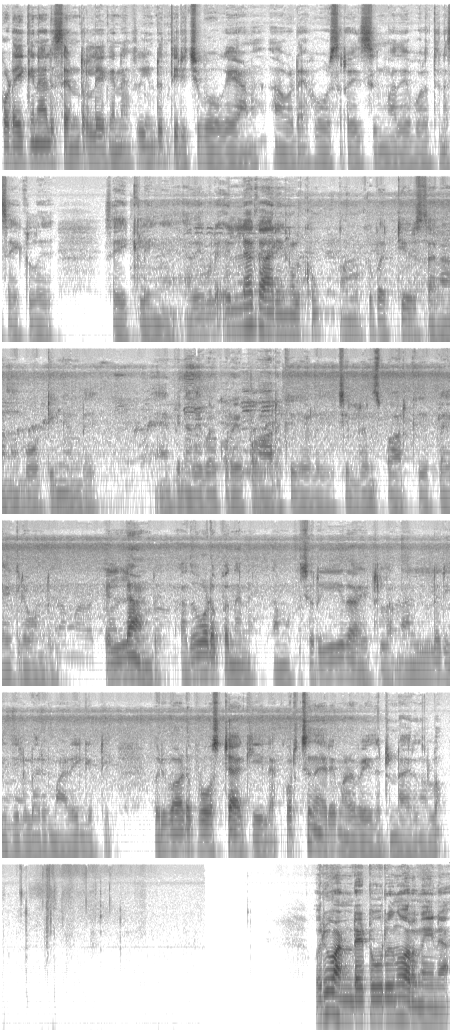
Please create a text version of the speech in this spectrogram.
കൊടൈക്കനാൽ സെന്ററിലേക്ക് തന്നെ വീണ്ടും തിരിച്ചു പോവുകയാണ്. അവിടെ ഹോഴ്സ് റേസും അതേപോലെ തന്നെ സൈക്കിൾ സൈക്ലിങ് അതേപോലെ എല്ലാ കാര്യങ്ങൾക്കും നമുക്ക് പറ്റിയ ഒരു സ്ഥലമാണ്. ബോട്ടിംഗ് ഉണ്ട്. പിന്നെ അതേപോലെ കുറേ പാർക്കുകൾ ചിൽഡ്രൻസ് പാർക്ക് പ്ലേ ഗ്രൗണ്ട് എല്ലാം ഉണ്ട്. അതോടൊപ്പം തന്നെ നമുക്ക് ചെറിയതായിട്ടുള്ള നല്ല രീതിയിലുള്ള ഒരു മഴയും കിട്ടി. ഒരുപാട് പോസ്റ്റ് ആക്കിയില്ല. കുറച്ച് നേരെ മഴ പെയ്തിട്ടുണ്ടായിരുന്നുള്ളൂ. ഒരു വൺ ഡേ ടൂർ എന്ന് പറഞ്ഞു കഴിഞ്ഞാൽ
